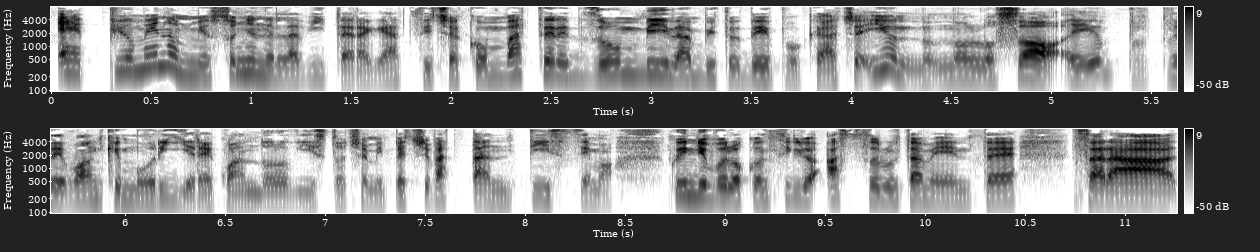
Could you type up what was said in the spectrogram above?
è più o meno il mio sogno nella vita, ragazzi, cioè combattere zombie in abito d'epoca. Cioè, io n- non lo so, io potevo anche morire quando l'ho visto, cioè mi piaceva tantissimo. Quindi ve lo consiglio assolutamente, sarà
